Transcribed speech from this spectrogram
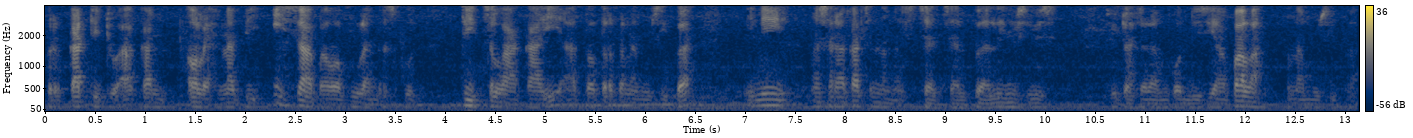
berkat didoakan oleh Nabi Isa bahwa fulan tersebut dicelakai atau terkena musibah. Ini masyarakat senang jajal Bali sudah dalam kondisi apalah kena musibah.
